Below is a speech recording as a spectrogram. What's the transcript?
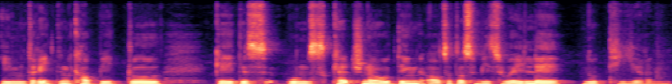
im dritten Kapitel geht es um Sketchnoting, also das visuelle Notieren.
